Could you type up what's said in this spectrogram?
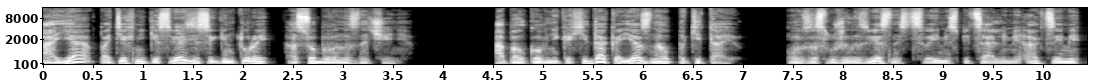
а я по технике связи с агентурой особого назначения. А полковника Хидака я знал по Китаю. Он заслужил известность своими специальными акциями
